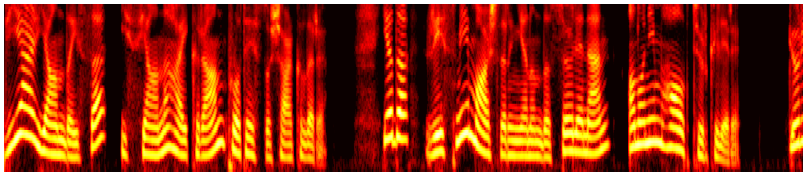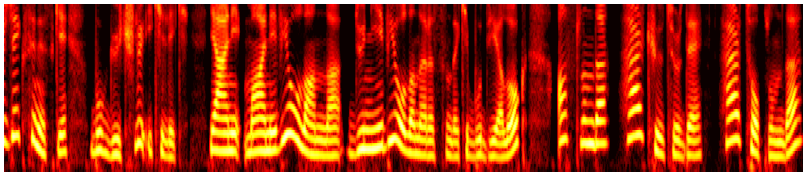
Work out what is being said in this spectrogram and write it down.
diğer yanda ise isyana haykıran protesto şarkıları. Ya da resmi marşların yanında söylenen anonim halk türküleri. Göreceksiniz ki bu güçlü ikilik, yani manevi olanla dünyevi olan arasındaki bu diyalog aslında her kültürde, her toplumda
